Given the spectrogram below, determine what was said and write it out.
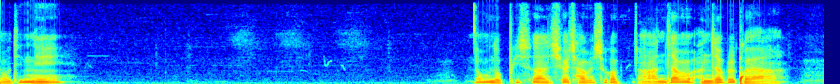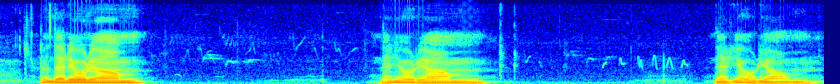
너 어딨니? 너무 높이 있어 아저씨가 잡을 수가 없, 아, 안 잡, 안 잡을 거야. 일로 내려오렴. 내려오렴. 내려오렴.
